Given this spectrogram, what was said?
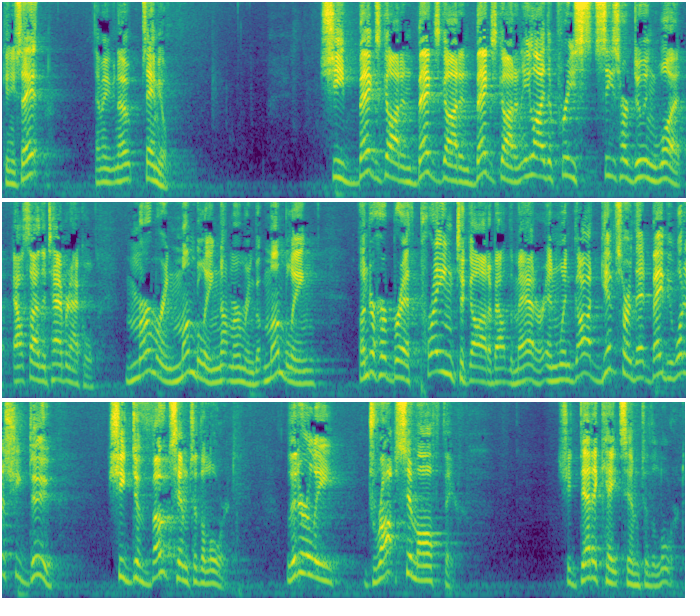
can you say it? How many of you know? Samuel. She begs God and begs God and begs God, and Eli the priest sees her doing what outside the tabernacle? Murmuring, mumbling, not murmuring, but mumbling under her breath, praying to God about the matter. And when God gives her that baby, what does she do? She devotes him to the Lord literally drops him off there. She dedicates him to the Lord.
